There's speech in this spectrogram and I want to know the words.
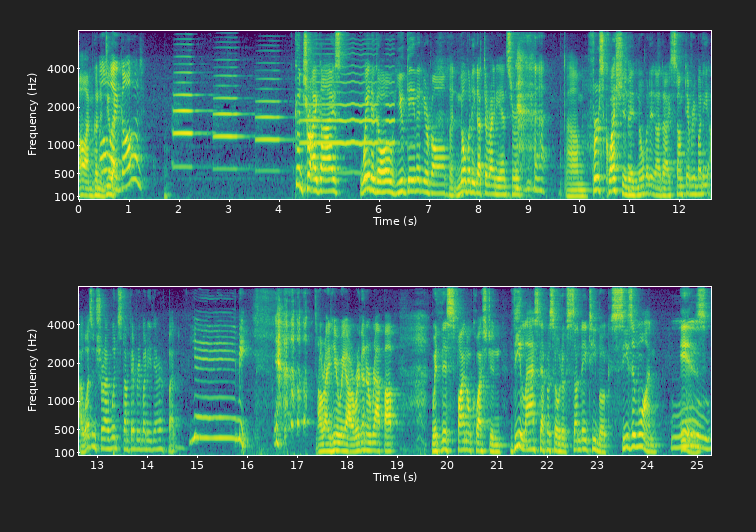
Oh, I'm gonna Oh do it. Oh my god. Good try, guys. Way to go. You gave it your ball, but nobody got the right answer. um, first question, did nobody? Uh, I stumped everybody. I wasn't sure I would stump everybody there, but yay me! All right, here we are. We're gonna wrap up with this final question. The last episode of Sunday Tea Book, season one, Ooh. Is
